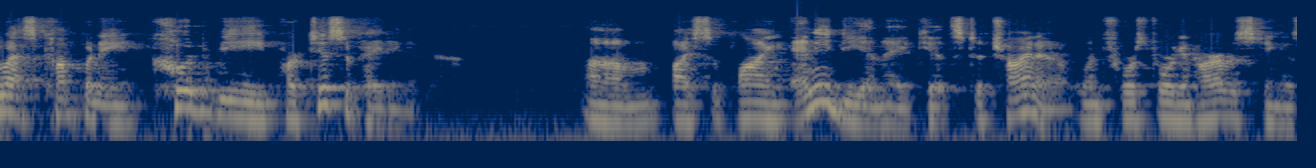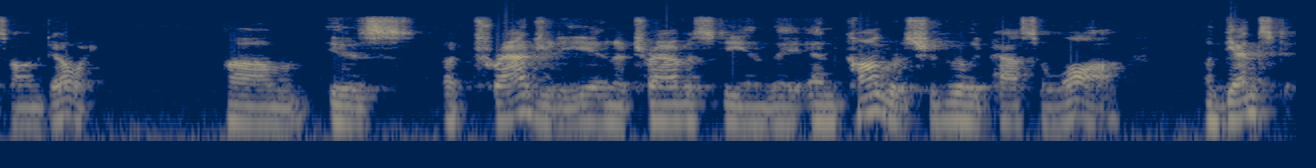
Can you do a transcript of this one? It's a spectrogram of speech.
U.S. company could be participating in that um, by supplying any DNA kits to China when forced organ harvesting is ongoing um, is a tragedy and a travesty, and they and Congress should really pass a law against it.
